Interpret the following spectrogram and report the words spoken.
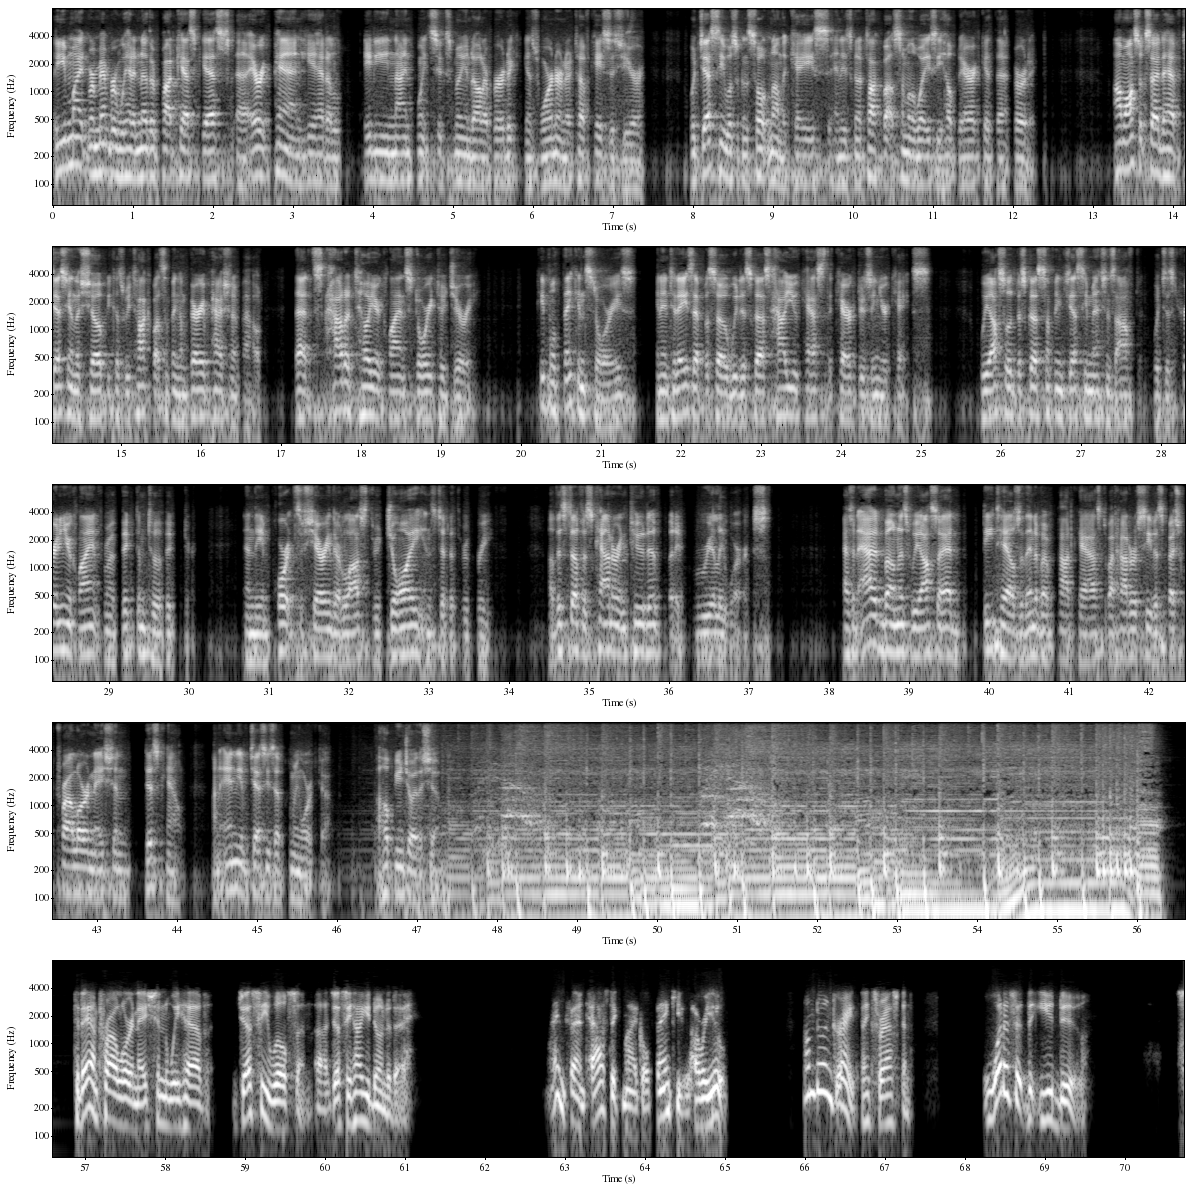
You might remember we had another podcast guest, uh, Eric Penn. He had a $89.6 million verdict against Werner in a tough case this year. Well, Jesse was a consultant on the case, and he's going to talk about some of the ways he helped Eric get that verdict. I'm also excited to have Jesse on the show because we talk about something I'm very passionate about. That's how to tell your client's story to a jury. People think in stories, and in today's episode, we discuss how you cast the characters in your case. We also discuss something Jesse mentions often, which is treating your client from a victim to a victor, and the importance of sharing their loss through joy instead of through grief. This stuff is counterintuitive, but it really works. As an added bonus, we also add details at the end of our podcast about how to receive a special Trial Lawyer Nation discount on any of Jesse's upcoming workshop. I hope you enjoy the show. Today on Trial Lawyer Nation, we have Jesse Wilson. Uh, Jesse, how are you doing today? I'm fantastic, Michael. Thank you. How are you? I'm doing great. Thanks for asking. What is it that you do?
